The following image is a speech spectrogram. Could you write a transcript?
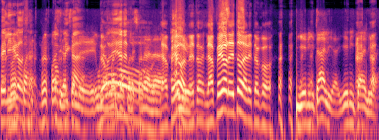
Peligrosa. No es, fácil hacerle una No, personal. a- la, peor de la peor de todas le tocó. Y en Italia, y en Italia.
